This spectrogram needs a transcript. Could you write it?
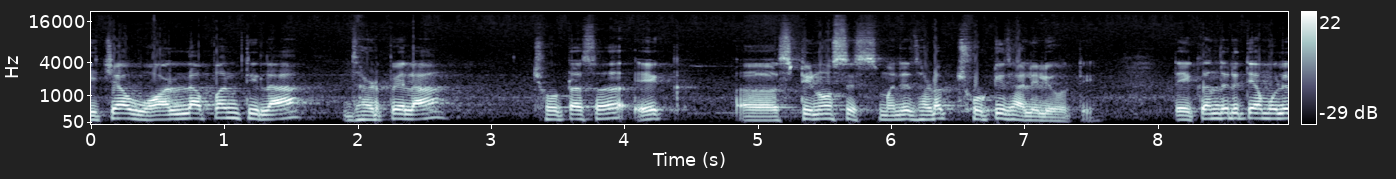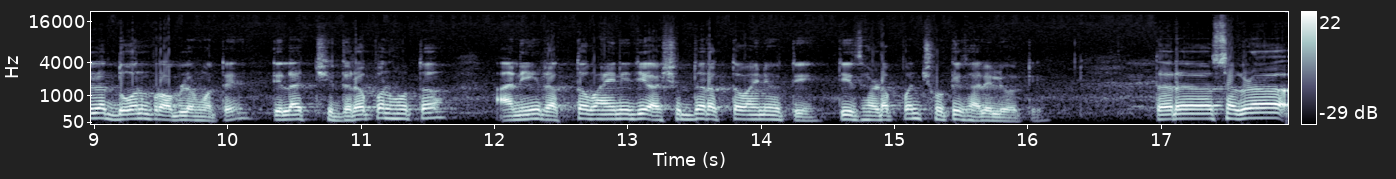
हिच्या वॉलला पण तिला झडपेला छोटंसं एक स्टिनोसिस म्हणजे झडप छोटी झालेली होती. तर एकंदरीत त्या मुलीला दोन प्रॉब्लेम होते. तिला छिद्र पण होतं आणि रक्तवाहिनी जी अशुद्ध रक्तवाहिनी होती ती झडप पण छोटी झालेली होती. तर सगळं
